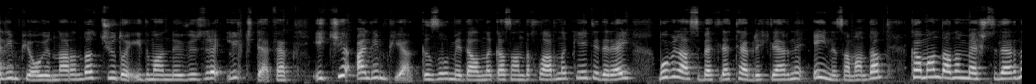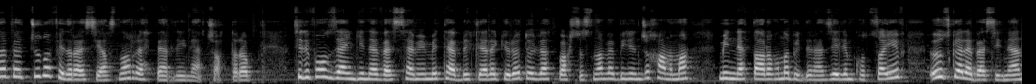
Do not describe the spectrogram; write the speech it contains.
Olimpiya oyunlarında judo idman növü üzrə ilk dəfə 2 Olimpiya qızıl medalını qazandıqlarını qeyd edərək bu münasibətlə təbriklərini eyni zamanda komandanın məşqçilərinə və Judo Federasiyasının rəhbərliyinə çatdırıb. Telefon zənginə və səmimi təbriklərə görə dövlət başçısına və birinci xanıma minnətdarlığını bildirən Zelim Kotsayev öz qələbəsi ilə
